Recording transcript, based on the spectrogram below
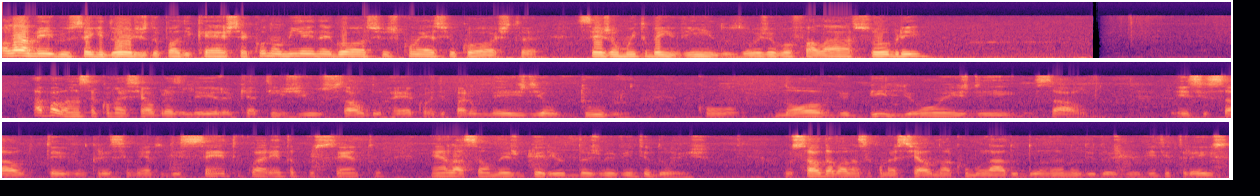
Olá, amigos seguidores do podcast Economia e Negócios com Écio Costa. Sejam muito bem-vindos. Hoje eu vou falar sobre a balança comercial brasileira que atingiu o saldo recorde para o mês de outubro, com 9 bilhões de saldo. Esse saldo teve um crescimento de 140% em relação ao mesmo período de 2022. O saldo da balança comercial no acumulado do ano de 2023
